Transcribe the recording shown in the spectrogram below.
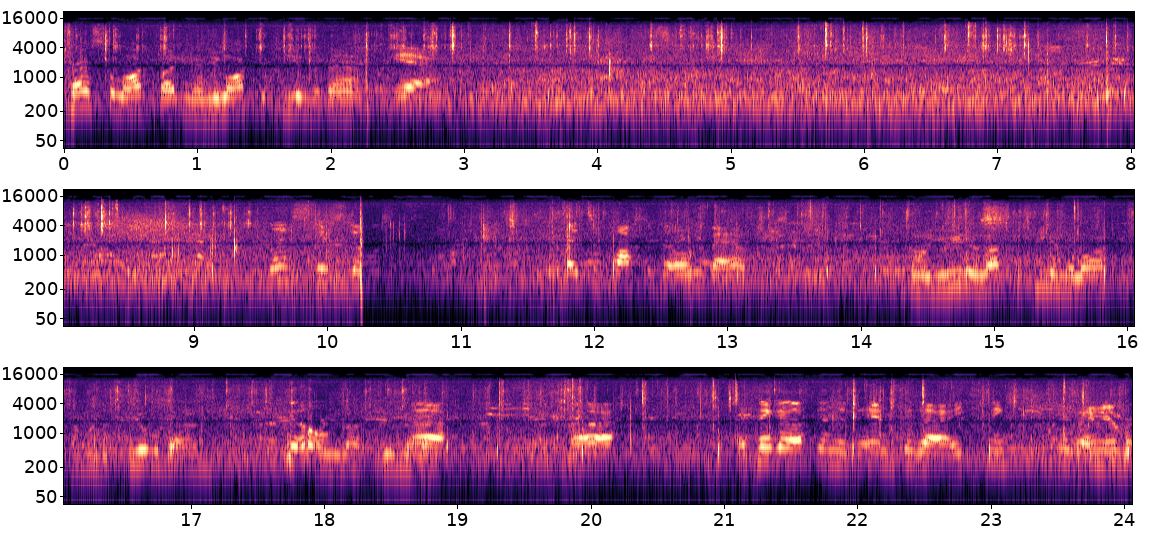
You pressed the lock button and you lock the key in the van. Yeah. Unless there's still It's a possibility, but I don't So you either left the key in the lock for someone to steal the van, so. or you left it in the Uh, van. uh, I think I left it in the van because I think, because I remember.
